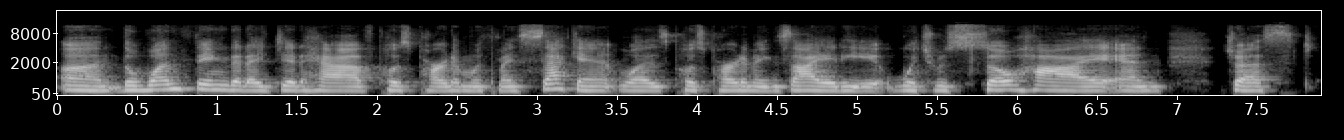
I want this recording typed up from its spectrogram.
Um, the one thing that I did have postpartum with my second was postpartum anxiety, which was so high and just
